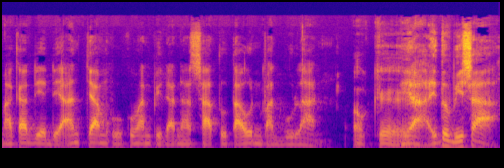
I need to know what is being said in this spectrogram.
maka dia diancam hukuman pidana satu tahun empat bulan. Oke. Ya, itu bisa.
